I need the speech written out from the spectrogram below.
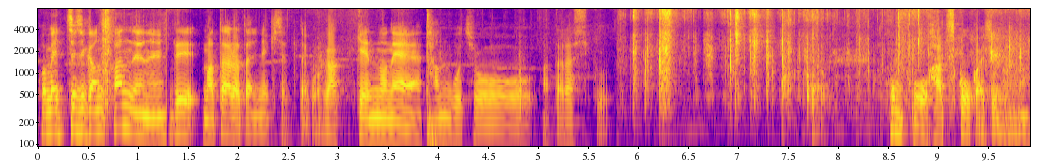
これめっちゃ時間かかんだよね。でまた新たにね来ちゃったこれ学研のね単語帳を新しく本邦を初公開するのね。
